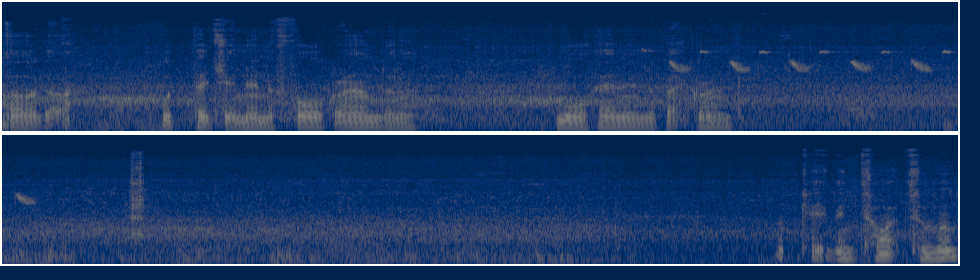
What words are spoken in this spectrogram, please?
Oh, I've got a wood pigeon in the foreground and a moorhen in the background. Keeping tight to mum.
